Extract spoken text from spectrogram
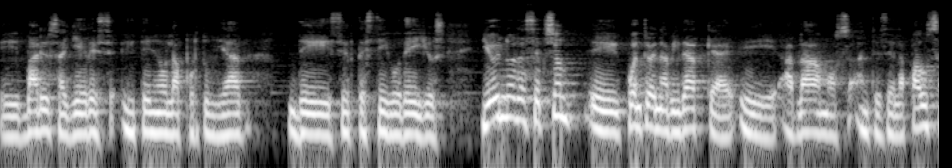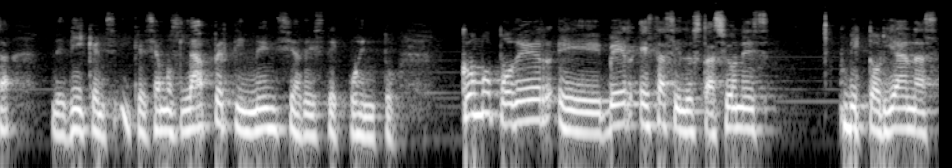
eh, varios ayeres he tenido la oportunidad de ser testigo de ellos. Y hoy no es la excepción. Eh, cuento de Navidad que hablábamos antes de la pausa de Dickens y que decíamos la pertinencia de este cuento. ¿Cómo poder eh, ver estas ilustraciones victorianas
